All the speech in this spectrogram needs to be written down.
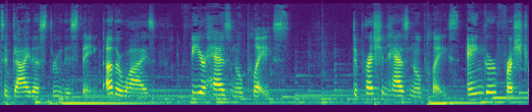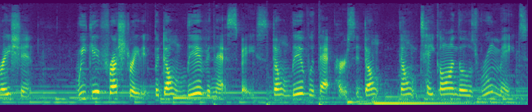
to guide us through this thing. Otherwise, fear has no place. depression has no place. Anger, frustration, we get frustrated, but don't live in that space. Don't live with that person. Don't don't take on those roommates.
